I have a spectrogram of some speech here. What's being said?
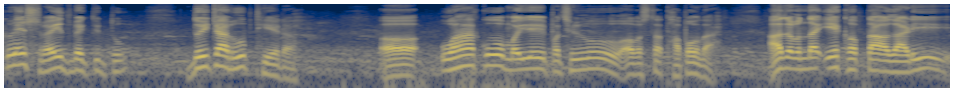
क्लेशरहित व्यक्तित्व दुईवटा रूप थिएन। उहाँको मैले पछिल्लो अवस्था थाहा पाउँदा आजभन्दा एक हप्ता अगाडि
